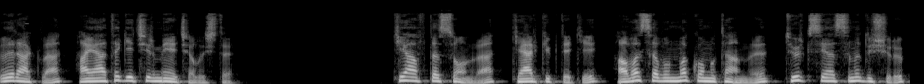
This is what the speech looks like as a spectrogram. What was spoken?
Irak'la hayata geçirmeye çalıştı. İki hafta sonra, Kerkük'teki Hava Savunma Komutanlığı, Türk siyasını düşürüp,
